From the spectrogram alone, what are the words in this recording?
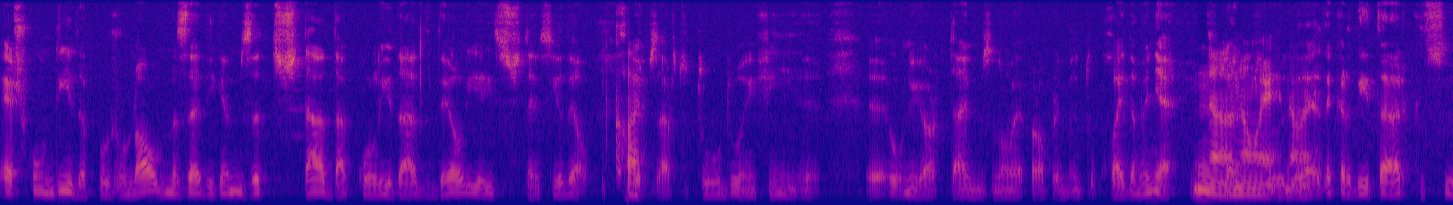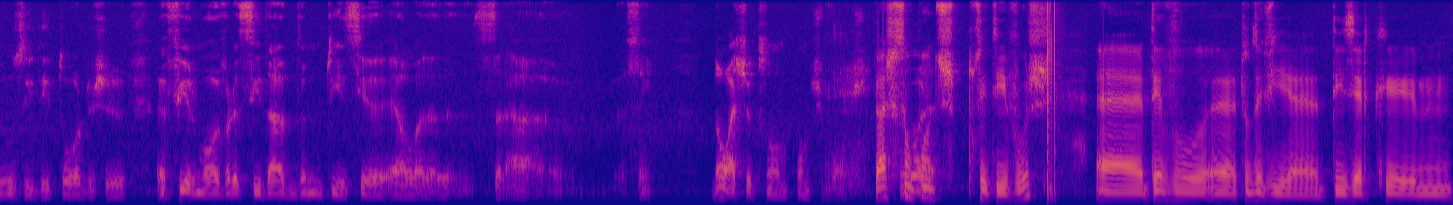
é escondida pelo jornal, mas é, digamos, atestada a qualidade dele e a existência dele. Claro. E, apesar de tudo, enfim, eh, o New York Times não é propriamente o Correio da Manhã. Não, Portanto, não é. Não é, é de acreditar que se os editores eh, afirmam a veracidade da notícia, ela será assim. Não acho que são pontos bons. Eu acho que são Agora, pontos positivos. Uh, devo, uh, todavia, dizer que hum,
